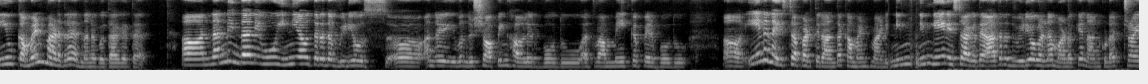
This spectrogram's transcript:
ನೀವು ಕಮೆಂಟ್ ಮಾಡಿದ್ರೆ ಅದು ನನಗೆ ಗೊತ್ತಾಗುತ್ತೆ. ನನ್ನಿಂದ ನೀವು ಇನ್ಯಾವ ಥರದ ವಿಡಿಯೋಸ್ ಅಂದರೆ ಈ ಒಂದು ಶಾಪಿಂಗ್ ಹಾಲ್ ಇರ್ಬೋದು ಅಥವಾ ಮೇಕಪ್ ಇರ್ಬೋದು ಏನನ್ನ ಇಷ್ಟಪಡ್ತೀರಾ ಅಂತ ಕಮೆಂಟ್ ಮಾಡಿ. ನಿಮ್, ನಿಮ್ಗೆ ಏನು ಇಷ್ಟ ಆಗುತ್ತೆ ಆ ಥರದ ವಿಡಿಯೋಗಳನ್ನ ಮಾಡೋಕ್ಕೆ ನಾನು ಕೂಡ ಟ್ರೈ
